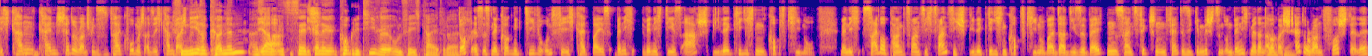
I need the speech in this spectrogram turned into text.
Ich kann keinen Shadowrun spielen, das ist total komisch. Also ich kann Definiere können, also ja, es ist ja jetzt ich, keine kognitive Unfähigkeit, oder? Doch, es ist eine kognitive Unfähigkeit bei, wenn ich, wenn ich DSA spiele, kriege ich ein Kopfkino. Wenn ich Cyberpunk 2020 spiele, kriege ich ein Kopfkino, weil da diese Welten Science Fiction und Fantasy gemischt sind. Und wenn ich mir dann aber okay. bei Shadowrun vorstelle,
